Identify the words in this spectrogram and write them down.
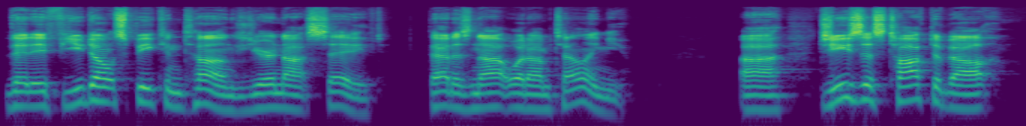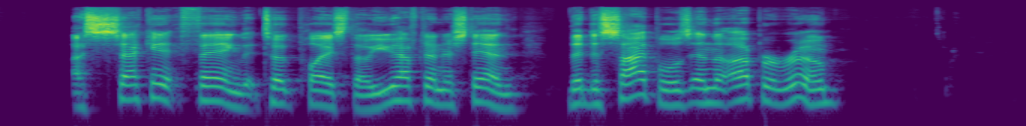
that if you don't speak in tongues, you're not saved. That is not what I'm telling you. Uh, Jesus talked about a second thing that took place, though. You have to understand the disciples in the upper room,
